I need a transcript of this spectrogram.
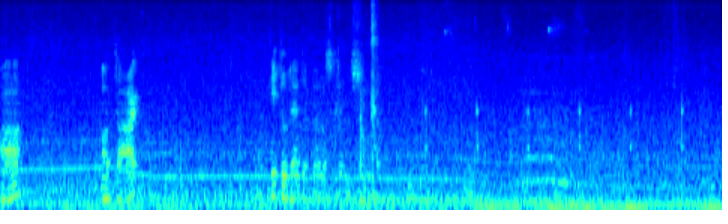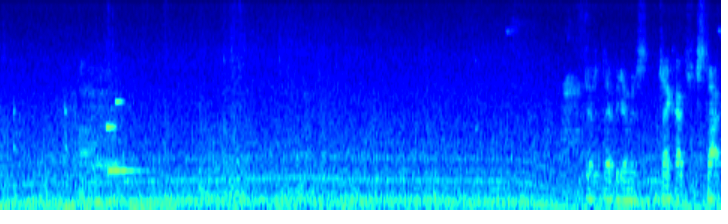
O. O tak. I tutaj dopiero skręcimy. O. To tutaj będziemy czekać i stać.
